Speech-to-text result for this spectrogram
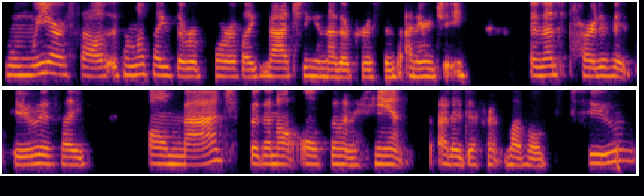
when we ourselves, it's almost like the rapport of like matching another person's energy. And that's part of it too, is like I'll match, but then I'll also enhance at a different level too,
